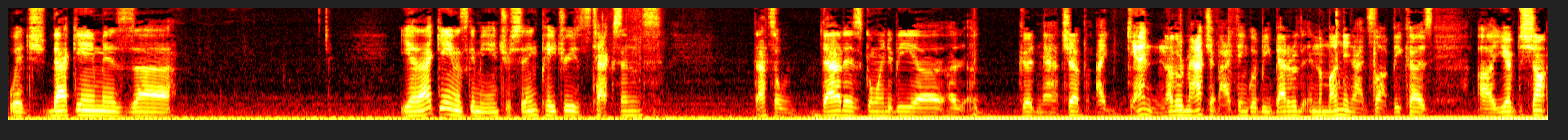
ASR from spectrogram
which that game is. Uh, yeah, that game is gonna be interesting. Patriots Texans. That's a that is going to be a, a, a, good matchup. Again, another matchup I think would be better in the Monday night slot because uh, you have Deshaun.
